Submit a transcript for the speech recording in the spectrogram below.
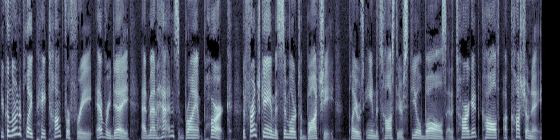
You can learn to play pétanque for free every day at Manhattan's Bryant Park. The French game is similar to bocce. Players aim to toss their steel balls at a target called a cochonnet.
